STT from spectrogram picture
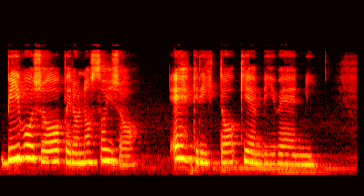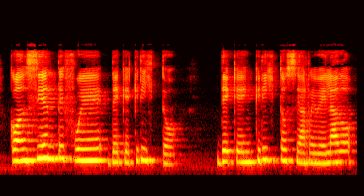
Vivo yo, pero no soy yo, es Cristo quien vive en mí. Consciente fue de que Cristo, de que en Cristo se ha revelado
